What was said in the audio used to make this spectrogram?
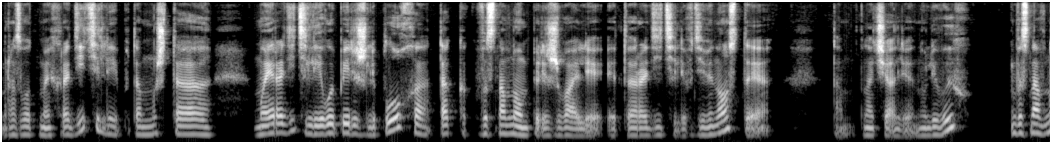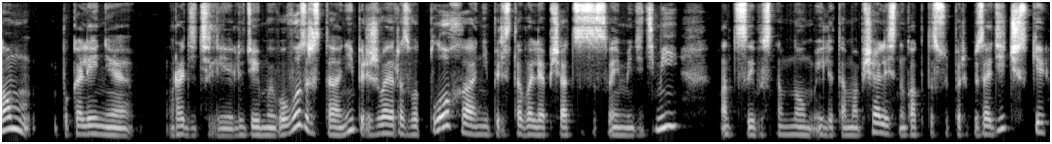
развод моих родителей, потому что мои родители его пережили плохо, так как в основном переживали это родители в 90-е, там, в начале нулевых. в основном поколение родителей людей моего возраста, они переживали развод плохо, они переставали общаться со своими детьми, отцы в основном, или там общались, ну, как-то супер эпизодически.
